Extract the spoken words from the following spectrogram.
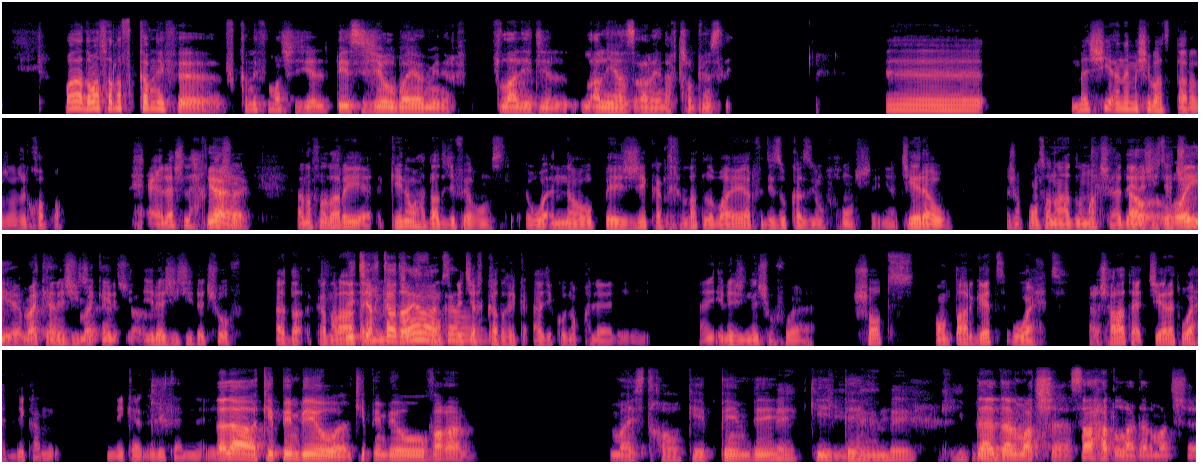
وأنا هذا الماتش هذا فكرني في فكرني في الماتش ديال بي إس جي وبايرن ميونخ في l'aller ديال الاليانز أرينا في الشامبيونز ليغ. أه ماشي أنا ماشي بهذه الدرجة je crois pas. علاش لحقاش. أنا في نظري كاينة واحد la différence هو أنه بي إس جي كانت خلات الباير في des occasions franches يعني تيراو je pense أنا هذا الماتش هذا إلا جيتي تشوف oui ما كانش إلا جيتي تشوف هذا كان رائع تيغ من كادري التير راه فرونس، لي تيغ كادري غادي يكونوا قلال يعني. يعني إلا جينا نشوفوا شوتس اون تارجت واحد 10 تاع التيرات واحد اللي كان اللي كان اللي كان لا لا كيبيمبي و كيبيمبي وفاران مايسترو كيبيمبي كان- كيبيمبي كيبيمبي دار دار الماتش صراحة الله دار الماتش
